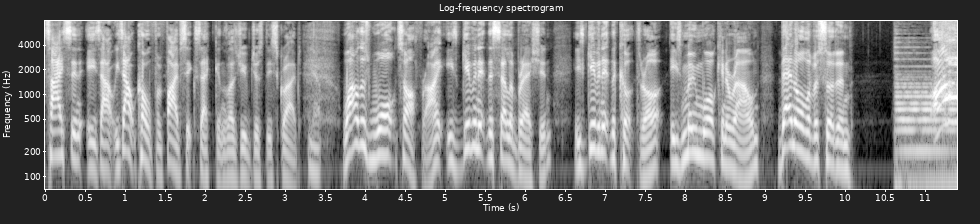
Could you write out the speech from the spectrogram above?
Tyson is out. He's out cold for five, six seconds, as you've just described. Yep. Wilder's walked off, right? He's giving it the celebration. He's giving it the cutthroat. He's moonwalking around. Then all of a sudden, oh!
